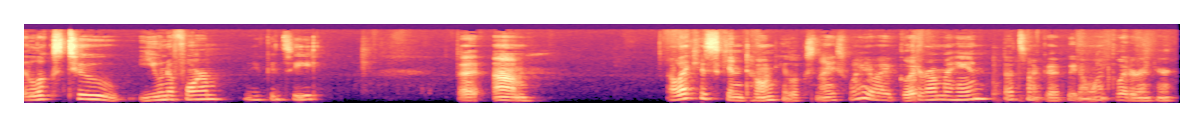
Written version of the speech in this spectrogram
It looks too uniform, you can see. But, um, I like his skin tone. He looks nice. Why do I have glitter on my hand? That's not good. We don't want glitter in here.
